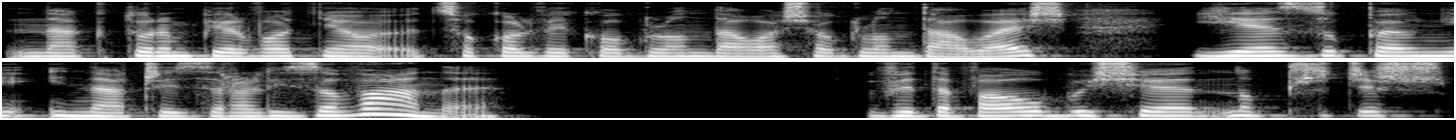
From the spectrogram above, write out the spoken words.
na którym pierwotnie cokolwiek oglądałaś, oglądałeś, jest zupełnie inaczej zrealizowany. Wydawałoby się, no przecież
